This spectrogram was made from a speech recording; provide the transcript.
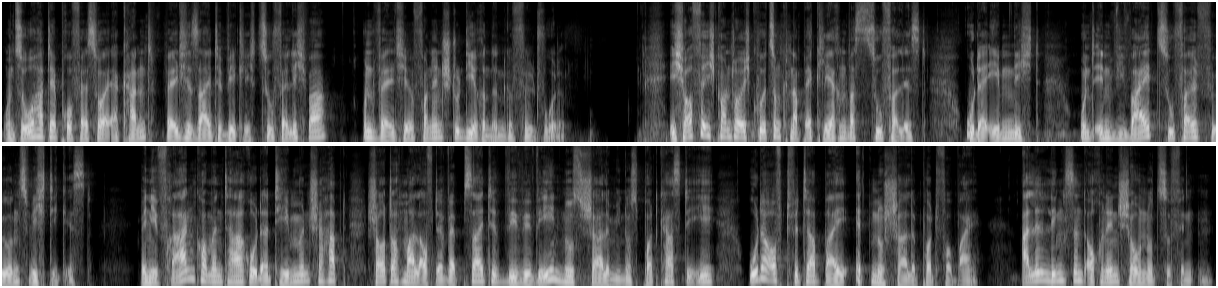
Und so hat der Professor erkannt, welche Seite wirklich zufällig war und welche von den Studierenden gefüllt wurde. Ich hoffe, ich konnte euch kurz und knapp erklären, was Zufall ist oder eben nicht und inwieweit Zufall für uns wichtig ist. Wenn ihr Fragen, Kommentare oder Themenwünsche habt, schaut doch mal auf der Webseite www.nussschale-podcast.de oder auf Twitter bei @nussschalepod vorbei. Alle Links sind auch in den Shownotes zu finden.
